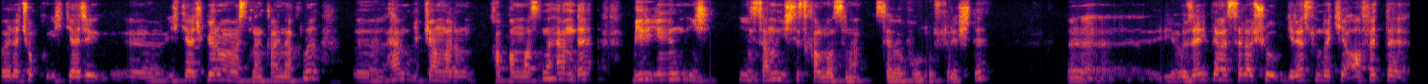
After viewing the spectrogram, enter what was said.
böyle çok ihtiyacı e, ihtiyacı görmemesinden kaynaklı e, hem dükkanların kapanmasına hem de bir yılın insanın işsiz kalmasına sebep olduğu süreçte. E, özellikle mesela şu Giresun'daki afetle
